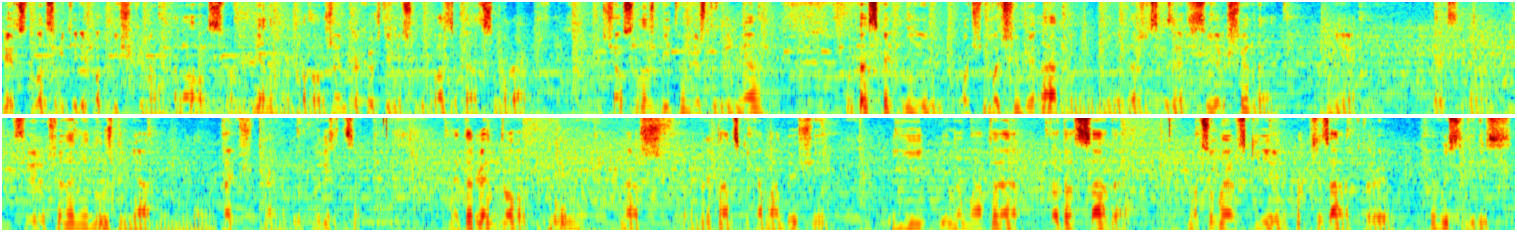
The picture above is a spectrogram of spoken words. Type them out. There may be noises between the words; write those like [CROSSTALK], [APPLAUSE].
Приветствую вас, зрители и подписчики моего канала, с вами Веном, и мы продолжаем прохождение Суду 2 Закат Самураев. Сейчас у нас битва между двумя, ну как сказать, не очень большими армиями, или даже сказать совершенно не, как, э, совершенно ненужными армиями, наверное, так еще правильно будет выразиться. Это Рэндалл Брум, наш британский командующий, и Иномата Тадасада, мацумаевские партизаны, которые высадились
